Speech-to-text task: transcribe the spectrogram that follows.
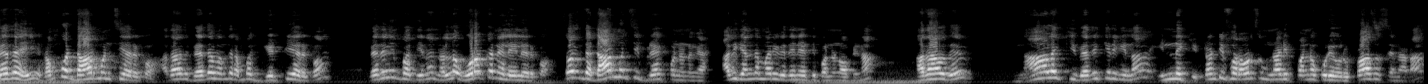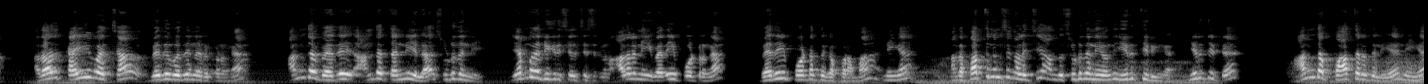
விதை ரொம்ப டார்மன்சியா இருக்கும். அதாவது விதை வந்து ரொம்ப கெட்டியா இருக்கும். விதையும் பார்த்தீங்கன்னா நல்ல உறக்க நிலையில இருக்கும். ஸோ இந்த டார்மன்சி பிரேக் பண்ணணுங்க. அதுக்கு எந்த மாதிரி விதை நேர்த்தி பண்ணணும் அப்படின்னா அதாவது நாளைக்கு விதைக்கிறீங்கன்னா இன்னைக்கு டுவெண்ட்டி ஃபோர் ஹவர்ஸ் முன்னாடி பண்ணக்கூடிய ஒரு ப்ராசஸ் என்னன்னா அதாவது கை வச்சா வெது வெதுன்னு இருக்கணுங்க. அந்த விதை அந்த தண்ணியில சுடு தண்ணி எண்பது டிகிரி செல்சியஸ் இருக்கணும். அதில் நீங்கள் விதையை போட்டுருங்க. விதை போட்டதுக்கு அப்புறமா நீங்க அந்த பத்து நிமிஷம் கழிச்சு அந்த சுடு தண்ணியை வந்து இருத்திடுங்க. இருத்திட்டு அந்த பாத்திரத்திலேயே நீங்க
